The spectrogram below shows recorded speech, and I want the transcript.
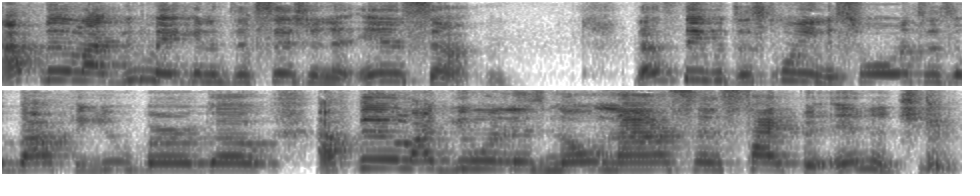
I feel like you're making a decision to end something. Let's see what this Queen of Swords is about for you, Virgo. I feel like you in this no-nonsense type of energy.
